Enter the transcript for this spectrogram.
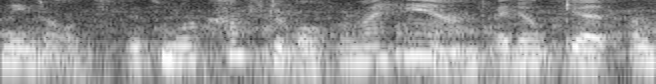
needles. It's more comfortable for my hand. I don't get a,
